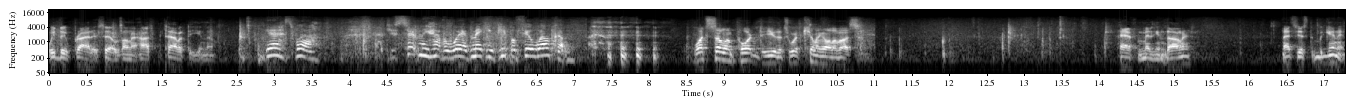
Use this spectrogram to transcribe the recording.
We do pride ourselves on our hospitality, you know. Yes, well, you certainly have a way of making people feel welcome. What's so important to you that's worth killing all of us? Half a million dollars. That's just the beginning.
